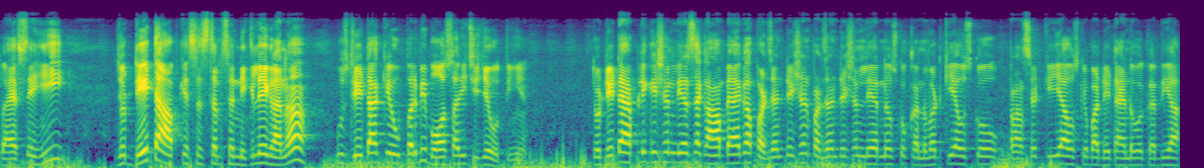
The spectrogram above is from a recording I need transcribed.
तो ऐसे ही जो डेटा आपके सिस्टम से निकलेगा ना, उस डेटा के ऊपर भी बहुत सारी चीज़ें होती हैं। तो डेटा एप्लीकेशन लेयर से कहाँ पे आएगा? प्रेजेंटेशन प्रेजेंटेशन लेयर ने उसको कन्वर्ट किया, उसको ट्रांसलेट किया, उसके बाद डेटा हैंड कर दिया।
